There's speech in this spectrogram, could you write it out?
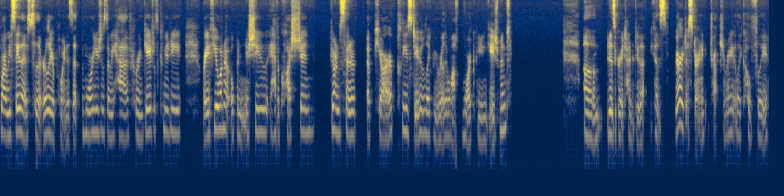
why we say that is to the earlier point is that the more users that we have who are engaged with community, right? If you want to open an issue, have a question, if you want to send a, a PR, please do. Like we really want more community engagement. Um, it is a great time to do that because we are just starting to get traction, right? Like hopefully,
